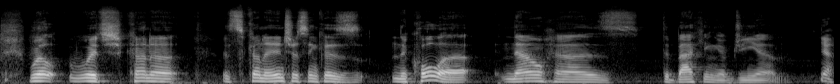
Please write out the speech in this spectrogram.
well, which kind of it's kind of interesting because Nikola now has the backing of GM. Yeah,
